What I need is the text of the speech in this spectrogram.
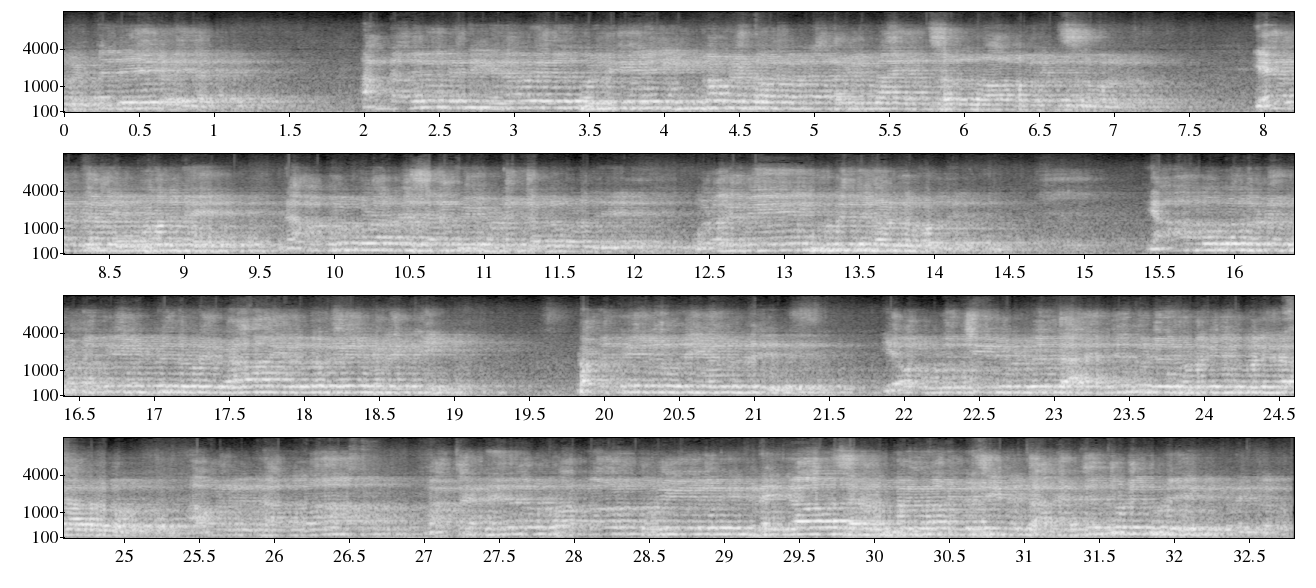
விட்டதே கிடையாது அந்த அளவுக்கு இடவேறு தொழுகையை இன்னும் கண்டவர்கள் நபி நாயகம் அவர்கள் ஏனென்றால் எப்பொழுதுமே நமக்கு கூட அந்த சொல்லும் பொழுது உலகமே குறித்து நடக்கும் பொழுது யார் ஒருவருடைய விட்டு தன்னுடைய விழா இருந்தவரை விலக்கி படுக்கையிலிருந்து எழுந்து எவர் விட்டு அறிஞத்துடைய தொழில் கொள்கிறார்களோ அவர்களுக்கு அல்லாஹ் மற்ற நேரம் வரலாறு தொழில்களுக்கு கிடைக்காத சிறப்புகள் என்ன செய்கிறது தொழில் தொழிலுக்கு கிடைக்கிறது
